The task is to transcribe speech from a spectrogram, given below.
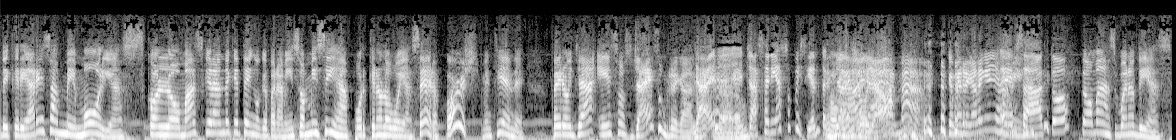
de crear esas memorias con lo más grande que tengo, que para mí son mis hijas, ¿por qué no lo voy a hacer? Of course. ¿Me entiendes? Pero ya eso ya es un regalo. Ya, eh, Claro. eh, ya sería suficiente con Ya, eso, ya, ya. que me regalen ellas a mí. Exacto. Tomás, buenos días.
